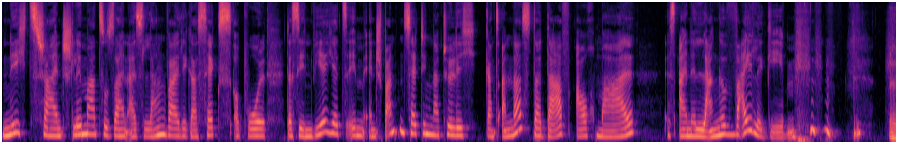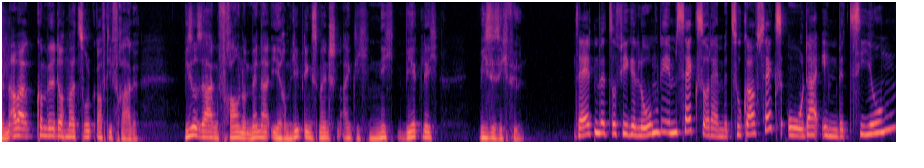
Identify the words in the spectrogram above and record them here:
nichts scheint schlimmer zu sein als langweiliger Sex, obwohl das sehen wir jetzt im entspannten Setting natürlich ganz anders. Da darf auch mal es eine Langeweile geben. ähm, aber kommen wir doch mal zurück auf die Frage. Wieso sagen Frauen und Männer ihrem Lieblingsmenschen eigentlich nicht wirklich, wie sie sich fühlen. Selten wird so viel gelogen wie im Sex oder in Bezug auf Sex oder in Beziehungen.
